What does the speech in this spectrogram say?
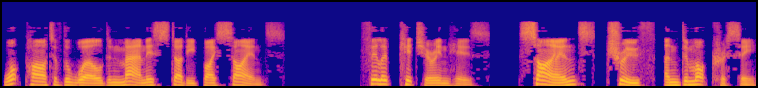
what part of the world and man is studied by science. Philip Kitcher in his Science, Truth, and Democracy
